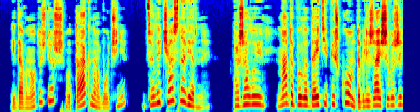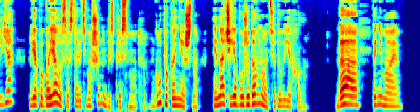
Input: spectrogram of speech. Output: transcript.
— И давно ты ждешь? Вот так, на обочине? — Целый час, наверное. Пожалуй, надо было дойти пешком до ближайшего жилья, но я побоялась оставить машину без присмотра. Глупо, конечно, иначе я бы уже давно отсюда уехала. — Да, понимаю.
